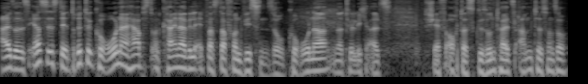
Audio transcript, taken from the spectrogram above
also das erste ist der dritte Corona-Herbst und keiner will etwas davon wissen. So Corona natürlich als Chef auch des Gesundheitsamtes und so.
